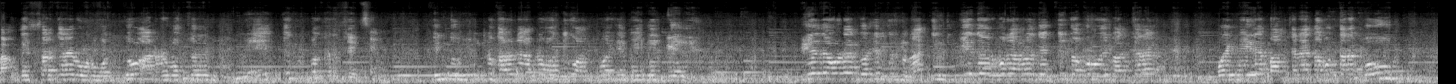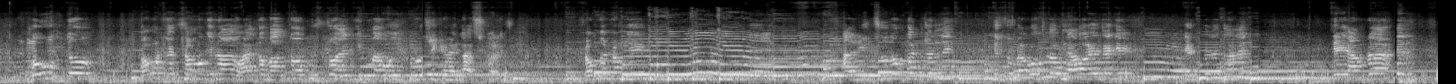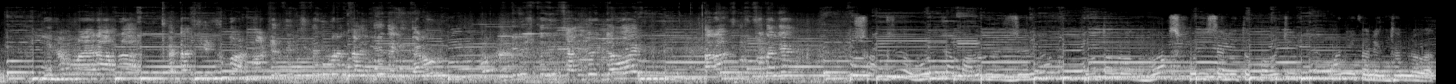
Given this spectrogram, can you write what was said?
বাংলাদেশ সরকারের অনুমোদিত আঠারো বছরের মেয়ে একুশ বছরের কিন্তু বিভিন্ন কারণে আমরা অধিক অল্প বয়সে মেয়েদের বিয়ে দিই বিয়ে দেওয়াটা দোষের কিছু না কিন্তু বিয়ে দেওয়ার পরে আমরা দেখছি যখন ওই বাচ্চারা ওই মেয়েরা বাচ্চারা তখন তারা বহু বহু তো সমস্যার সম্মুখীন হয় হয়তো বাচ্চা অসুস্থ হয় কিংবা ওই সেখানে কাজ করে। সঙ্গে সঙ্গে মায়েরা আমরা একটা শিশু মাঠের করে থাকি সুস্থ থাকে। সক্রিয় ভূমিকা পালনের জন্য মতামত বক্স পরিচালিত কমিটিকে অনেক অনেক ধন্যবাদ।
